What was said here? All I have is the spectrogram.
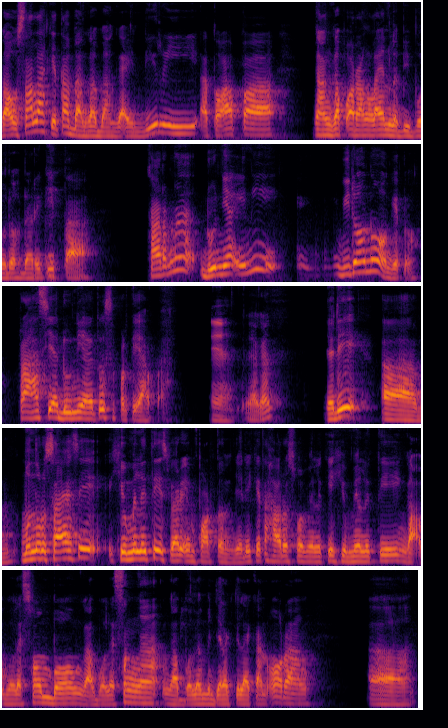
nggak usahlah kita bangga banggain diri atau apa, nganggap orang lain lebih bodoh dari kita. Karena dunia ini we don't know gitu. Rahasia dunia itu seperti apa Iya. ya kan? Jadi um, menurut saya sih humility is very important. Jadi kita harus memiliki humility, nggak boleh sombong, nggak boleh sengak, nggak boleh menjelek-jelekan orang. Uh,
